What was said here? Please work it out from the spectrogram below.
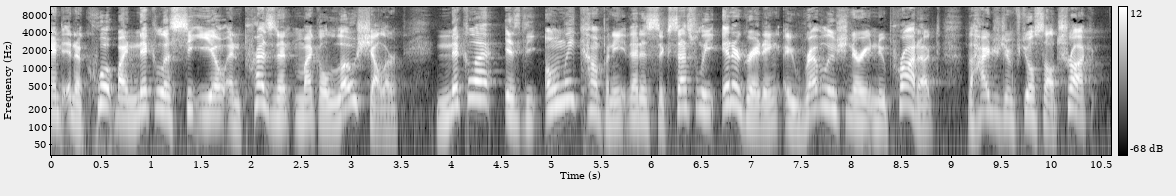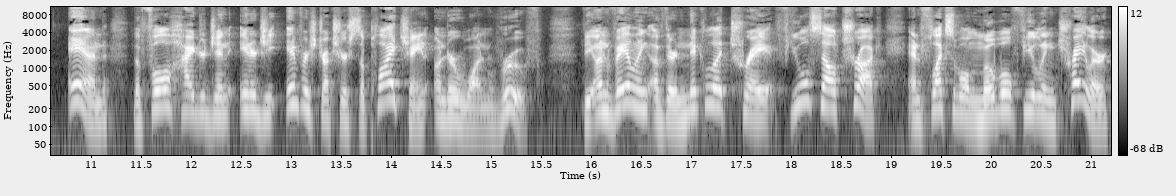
And in a quote by Nikola's CEO and president, Michael Lohscheller, Nikola is the only company that is successfully integrating a revolutionary new product, the hydrogen fuel cell truck, and the full hydrogen energy infrastructure supply chain under one roof. The unveiling of their Nikola Tre fuel cell truck and flexible mobile fueling trailer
